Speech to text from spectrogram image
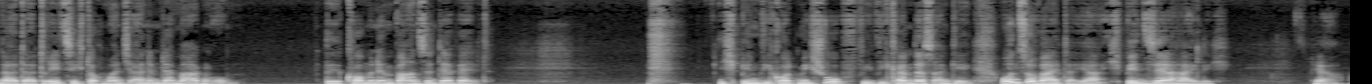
Na, da dreht sich doch manch einem der Magen um. Willkommen im Wahnsinn der Welt. Ich bin, wie Gott mich schuf. Wie, wie kann das angehen? Und so weiter, ja. Ich bin sehr heilig. Ja.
